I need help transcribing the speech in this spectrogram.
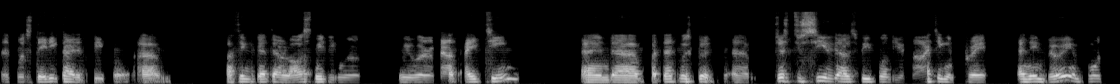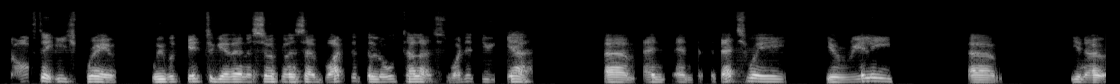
it was dedicated people. Um, I think at our last meeting we were, we were about eighteen, and uh, but that was good. Um, just to see those people uniting in prayer, and then very important after each prayer, we would get together in a circle and say, "What did the Lord tell us? What did you hear?" Um, and and that's where you really, uh, you know,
